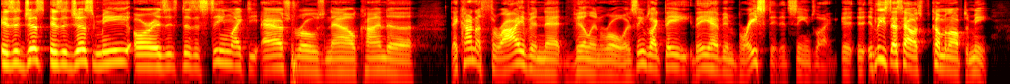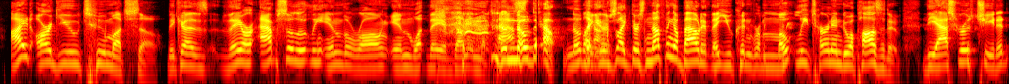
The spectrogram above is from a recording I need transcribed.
Is it just is it just me or is it does it seem like the Astros now kind of they kind of thrive in that villain role? It seems like they they have embraced it. It seems like it, at least that's how it's coming off to me. I'd argue too much so because they are absolutely in the wrong in what they have done in the past. no doubt. No like doubt. there's like there's nothing about it that you can remotely turn into a positive. The Astros cheated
